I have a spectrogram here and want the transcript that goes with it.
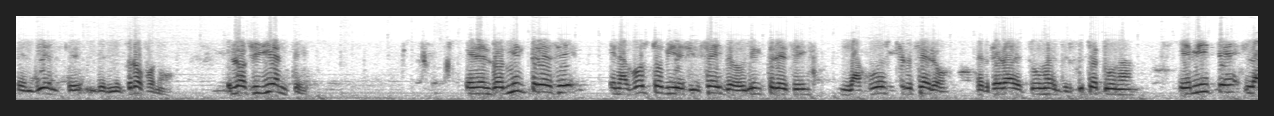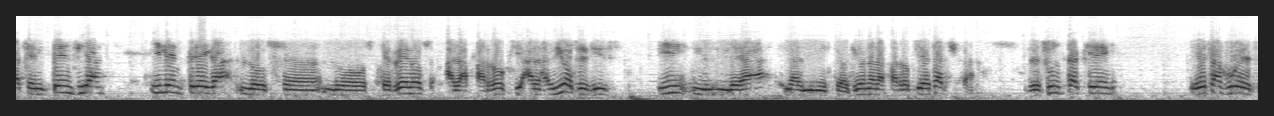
pendiente del micrófono. Lo siguiente, en el 2013, en agosto 16 de 2013, la juez tercero, tercera de Tunja, del distrito de Tunja, emite la sentencia y le entrega los, eh, los terrenos a la parroquia, a la diócesis y le da la administración a la parroquia de Sáchica. Resulta que esa juez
